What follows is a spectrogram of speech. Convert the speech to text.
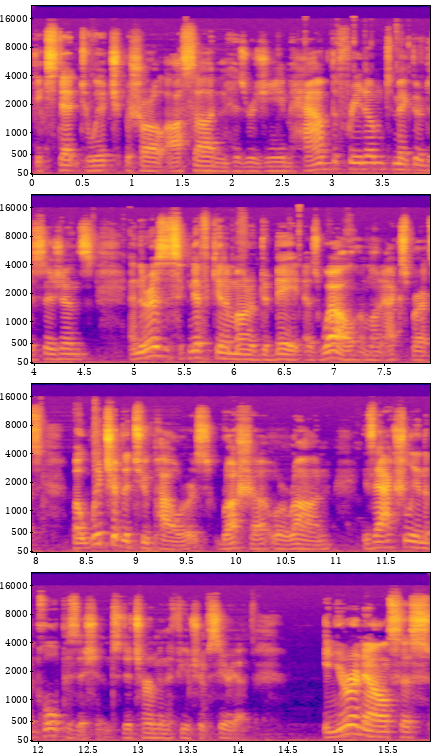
the extent to which Bashar al Assad and his regime have the freedom to make their decisions. And there is a significant amount of debate as well among experts about which of the two powers, Russia or Iran, is actually in the pole position to determine the future of Syria. In your analysis,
